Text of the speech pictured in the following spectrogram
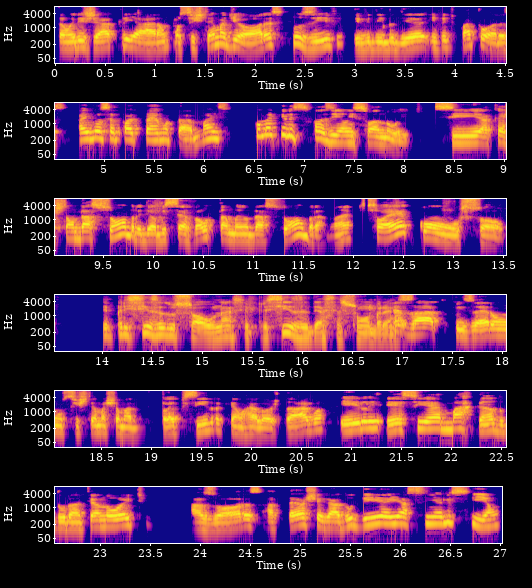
então eles já criaram um sistema de horas, inclusive dividindo o dia em 24 horas. Aí você pode perguntar, mas como é que eles faziam isso à noite? Se a questão da sombra, de observar o tamanho da sombra, não é? só é com o sol. Você precisa do sol, né? Você precisa dessa sombra. Exato. Fizeram um sistema chamado clepsidra, que é um relógio d'água. Ele, esse é marcando durante a noite as horas até a chegada do dia e assim eles iam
